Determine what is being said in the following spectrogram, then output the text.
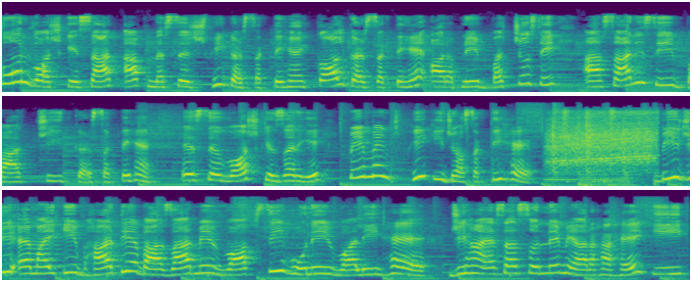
फ़ोन वॉच के साथ आप मैसेज भी कर सकते हैं कॉल कर सकते हैं और अपने बच्चों से आसानी से बातचीत कर सकते हैं। इस वॉच के ज़रिए पेमेंट भी की जा सकती है। बीजीएमआई की भारतीय बाज़ार में वापसी होने वाली है। जी हाँ ऐसा सुनने में आ रहा है कि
